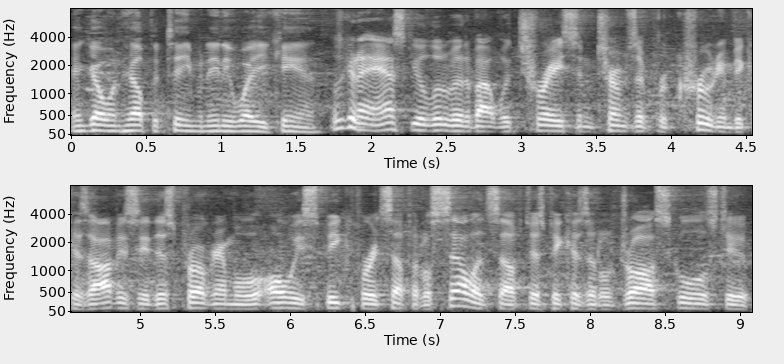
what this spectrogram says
and go and help the team in any way he can. I was going to ask you a little bit about with Trace in terms of recruiting, because obviously this program will always speak for itself. It'll sell itself just because it'll draw schools to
